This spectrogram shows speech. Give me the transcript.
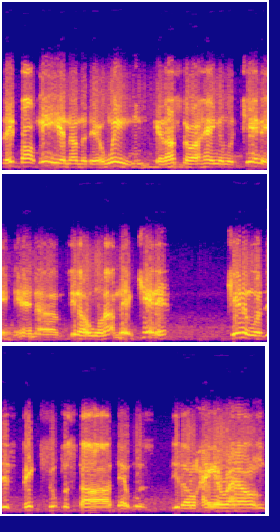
they brought me in under their wing, and I started hanging with Kenny. And uh, you know, when I met Kenny, Kenny was this big superstar that was, you know, hanging around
